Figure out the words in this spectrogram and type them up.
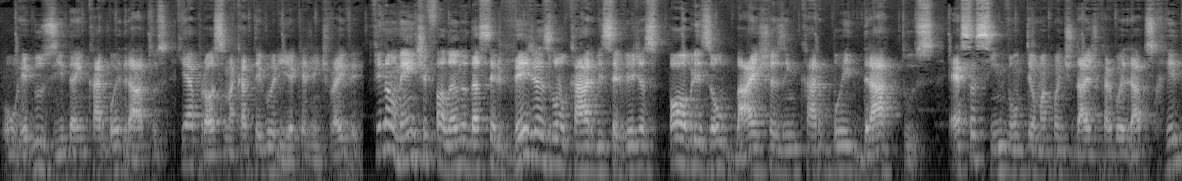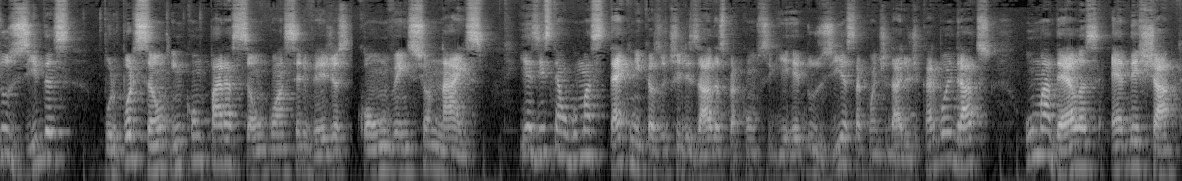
ou reduzida em carboidratos, que é a próxima categoria que a gente vai ver. Finalmente, falando das cervejas low carb, cervejas pobres ou baixas em carboidratos. Essas sim vão ter uma quantidade de carboidratos reduzidas por porção em comparação com as cervejas convencionais. E existem algumas técnicas utilizadas para conseguir reduzir essa quantidade de carboidratos. Uma delas é deixar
